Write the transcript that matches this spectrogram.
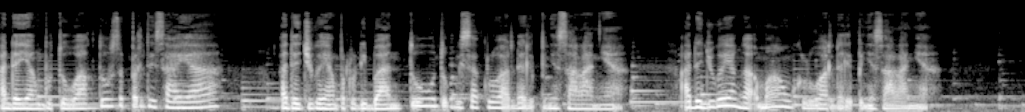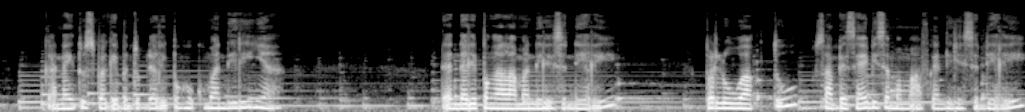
ada yang butuh waktu seperti saya, ada juga yang perlu dibantu untuk bisa keluar dari penyesalannya. ada juga yang gak mau keluar dari penyesalannya. Karena itu sebagai bentuk dari penghukuman dirinya. Dan dari pengalaman diri sendiri, perlu waktu sampai saya bisa memaafkan diri sendiri,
